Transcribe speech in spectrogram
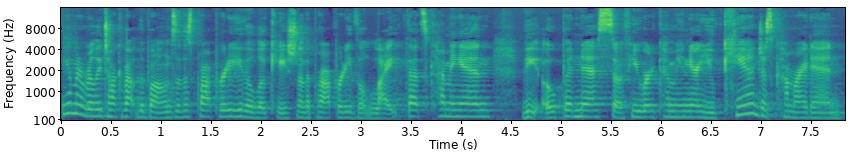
I'm going to really talk about the bones of this property, the location of the property, the light that's coming in, the openness. So if you were to come in here, you can just come right in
